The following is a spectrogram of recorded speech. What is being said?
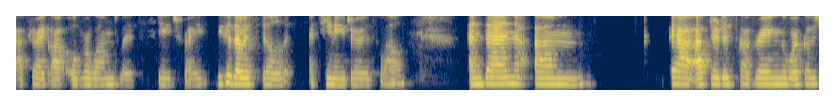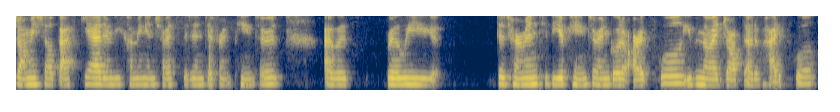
after I got overwhelmed with stage fright because I was still a teenager as well. And then, um, yeah, after discovering the work of Jean Michel Basquiat and becoming interested in different painters, I was really determined to be a painter and go to art school, even though I dropped out of high school.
